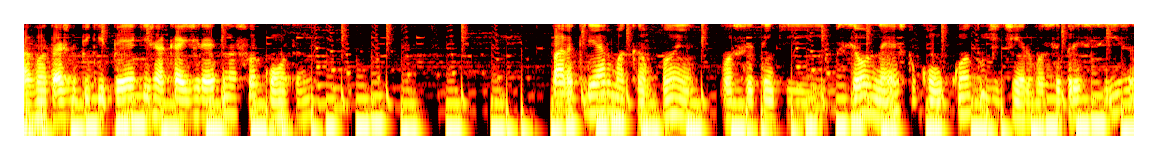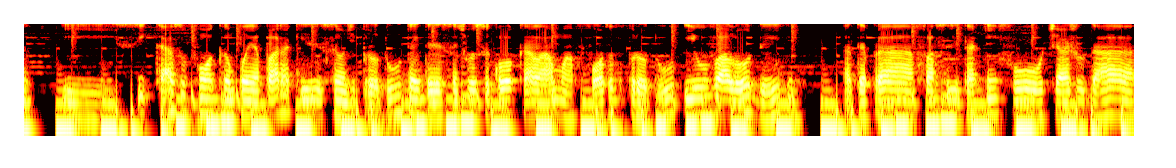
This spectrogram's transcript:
A vantagem do PicPay é que já cai direto na sua conta. Né? Para criar uma campanha, você tem que ser honesto com o quanto de dinheiro você precisa e se caso for uma campanha para aquisição de produto, é interessante você colocar lá uma foto do produto e o valor dele, até para facilitar quem for te ajudar a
